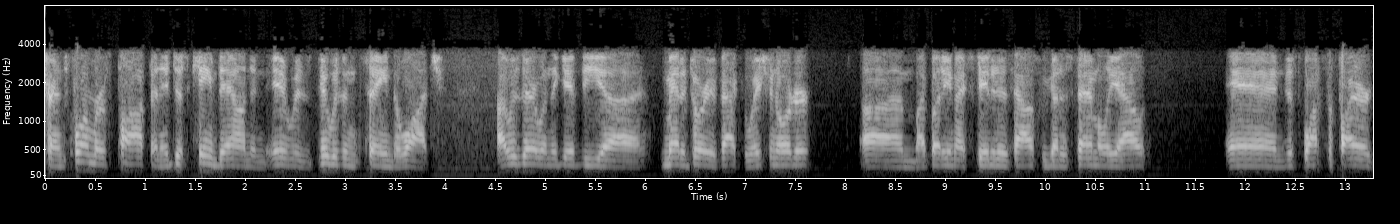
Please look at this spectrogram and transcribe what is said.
transformers pop, and it just came down, and it was it was insane to watch. I was there when they gave the uh, mandatory evacuation order. Um, my buddy and I stayed at his house. We got his family out, and just watched the fire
